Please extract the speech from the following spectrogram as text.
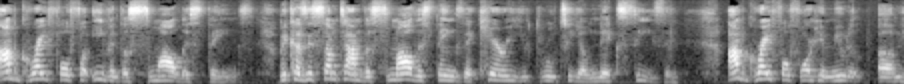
I'm grateful for even the smallest things because it's sometimes the smallest things that carry you through to your next season. I'm grateful for humility. Um,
